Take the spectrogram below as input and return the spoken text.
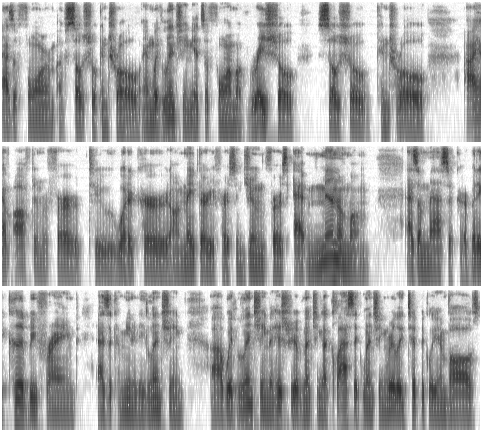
as a form of social control. And with lynching, it's a form of racial social control. I have often referred to what occurred on May 31st and June 1st at minimum as a massacre, but it could be framed as a community lynching. Uh, with lynching, the history of lynching, a classic lynching really typically involves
